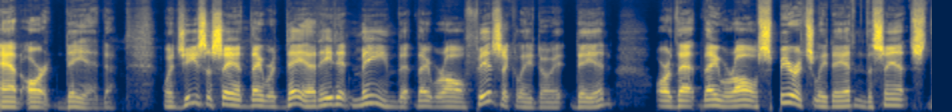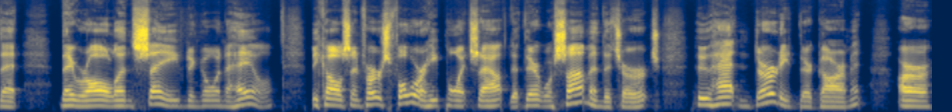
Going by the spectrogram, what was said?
and are dead. When Jesus said they were dead, he didn't mean that they were all physically dead or that they were all spiritually dead in the sense that they were all unsaved and going to hell. Because in verse 4, he points out that there were some in the church who hadn't dirtied their garment or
